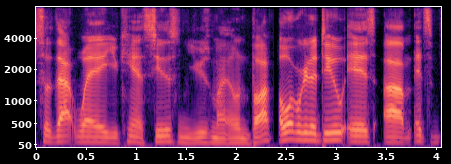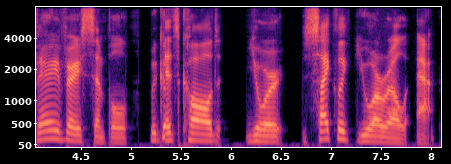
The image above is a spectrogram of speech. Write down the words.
so that way you can't see this and use my own bot. Oh, what we're going to do is um, it's very, very simple. It's called your cyclic URL app.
